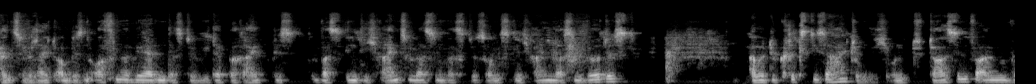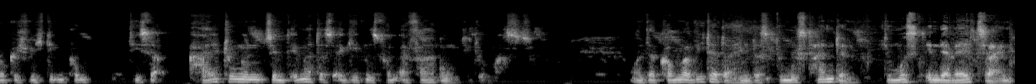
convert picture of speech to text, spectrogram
kannst du vielleicht auch ein bisschen offener werden, dass du wieder bereit bist, was in dich reinzulassen, was du sonst nicht reinlassen würdest. Aber du kriegst diese Haltung nicht. Und da sind wir an einem wirklich wichtigen Punkt. Diese Haltungen sind immer das Ergebnis von Erfahrungen, die du machst. Und da kommen wir wieder dahin, dass du musst handeln. Du musst in der Welt sein.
